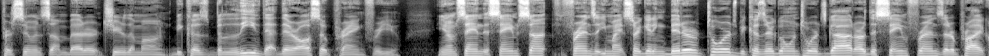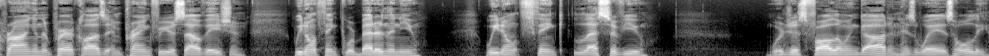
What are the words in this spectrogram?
pursuing something better, cheer them on because believe that they're also praying for you. You know what I'm saying? The same son, friends that you might start getting bitter towards because they're going towards God are the same friends that are probably crying in their prayer closet and praying for your salvation. We don't think we're better than you. We don't think less of you. We're just following God and His way is holy.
